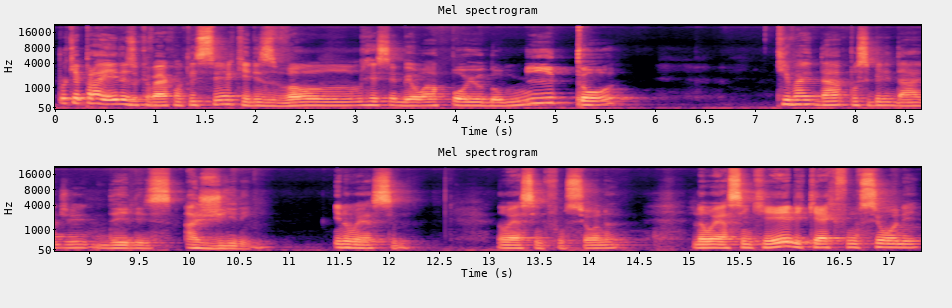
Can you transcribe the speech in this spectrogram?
porque para eles o que vai acontecer é que eles vão receber o apoio do mito, que vai dar a possibilidade deles agirem. E não é assim. Não é assim que funciona. Não é assim que ele quer que funcione.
